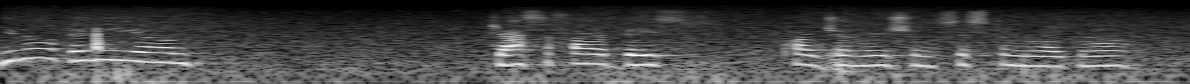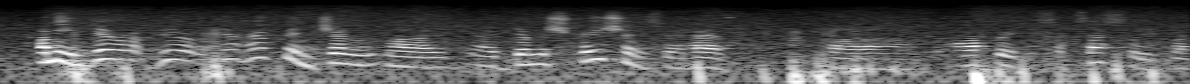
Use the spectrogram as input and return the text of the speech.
you know of any um, gasifier-based power generation system right now? I mean, there are, there there have been gen- uh, uh, demonstrations that have uh, operated successfully, but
